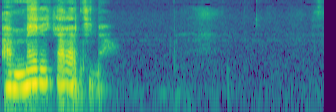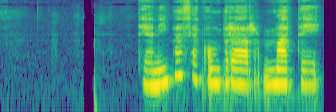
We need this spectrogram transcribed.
América Latina. ¿Te animas a comprar mate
